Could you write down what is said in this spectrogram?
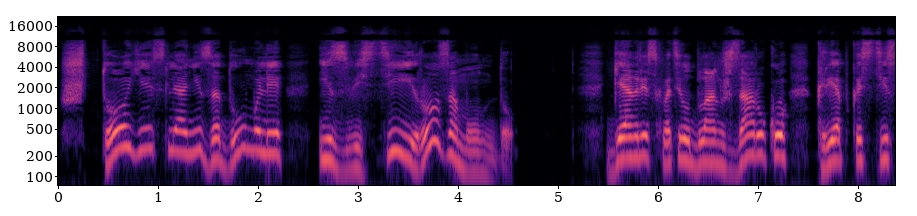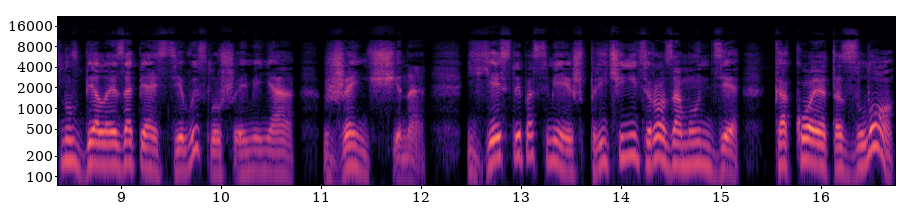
Что, если они задумали извести и Розамунду? Генри схватил Бланш за руку, крепко стиснув белое запястье. «Выслушай меня, женщина. Если посмеешь причинить Розамунде какое-то зло,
